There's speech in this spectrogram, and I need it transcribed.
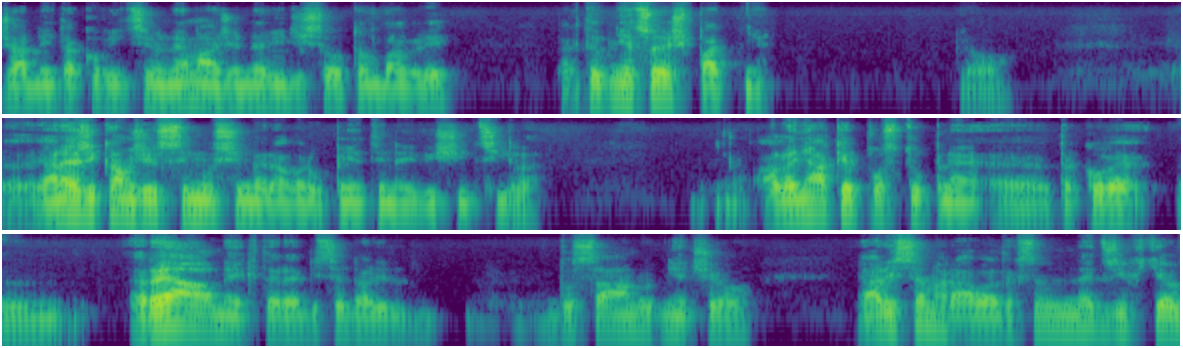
žádný takový cíl nemá, že neví, když se o tom bavili, tak to něco je špatně. Jo. Já neříkám, že si musíme dávat úplně ty nejvyšší cíle, ale nějaké postupné, eh, takové eh, reálné, které by se dali dosáhnout něčeho. Já když jsem hrával, tak jsem nejdřív chtěl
